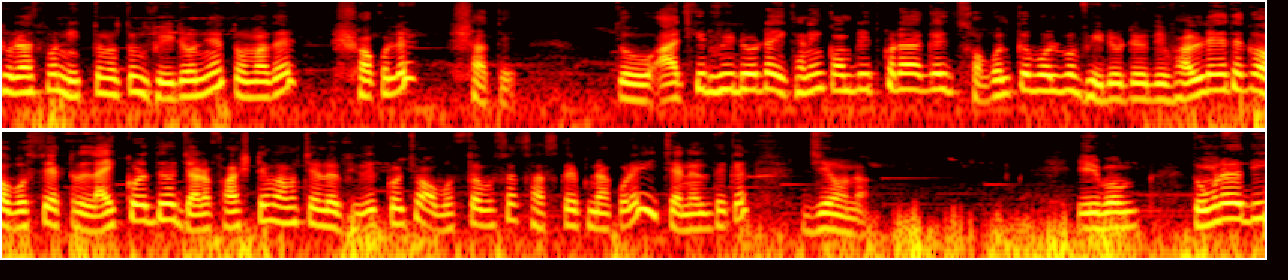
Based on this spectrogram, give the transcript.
চলে আসব নিত্য নতুন ভিডিও নিয়ে। তোমাদের সকলের সাথে। তো আজকের ভিডিওটা এখানেই কমপ্লিট করার আগে সকলকে বলব, ভিডিওটি যদি ভালো লেগে থাকে অবশ্যই একটা লাইক করে দিও। যারা ফার্স্ট টাইম আমার চ্যানেলে ভিজিট করছ, অবশ্যই অবশ্যই সাবস্ক্রাইব না করে এই চ্যানেল থেকে যেও না। এবং তোমরা যদি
